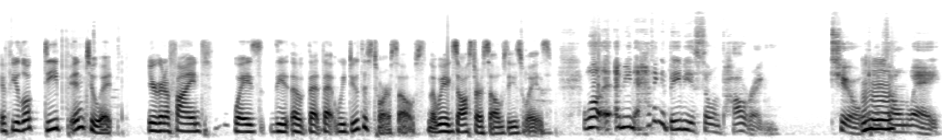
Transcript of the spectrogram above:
if you look deep into it, you're going to find ways the, uh, that, that we do this to ourselves, that we exhaust ourselves these ways. Well, I mean, having a baby is so empowering too, mm-hmm. in its mm-hmm. own way.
